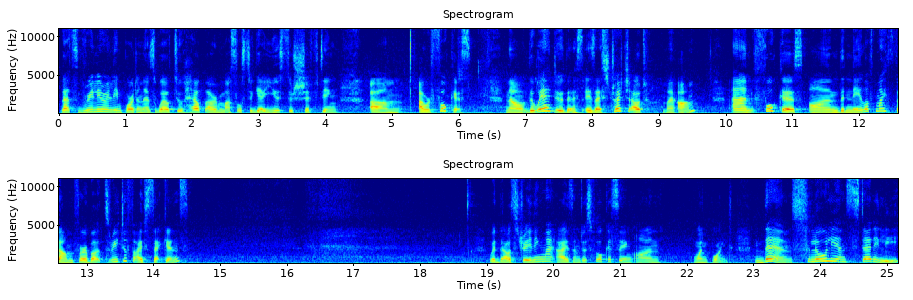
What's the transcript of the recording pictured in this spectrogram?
That's really, really important as well to help our muscles to get used to shifting um, our focus. Now, the way I do this is I stretch out my arm and focus on the nail of my thumb for about three to five seconds. without straining my eyes. I'm just focusing on one point. Then slowly and steadily,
